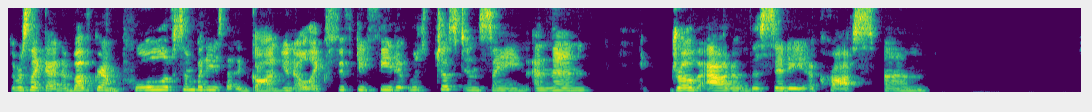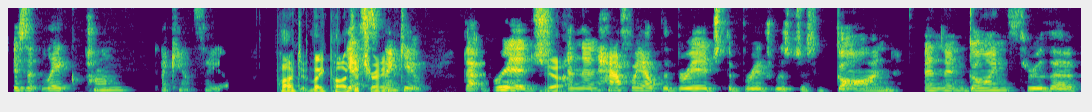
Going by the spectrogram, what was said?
there was like an above ground pool of somebody's that had gone, you know, like 50 feet. It was just insane. And then drove out of the city across um is it Lake Pond? I can't say it. Pont- Lake Pontchartrain. Yes, thank you. That bridge, yeah. and then halfway out the bridge, the bridge was just gone. And then going through the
